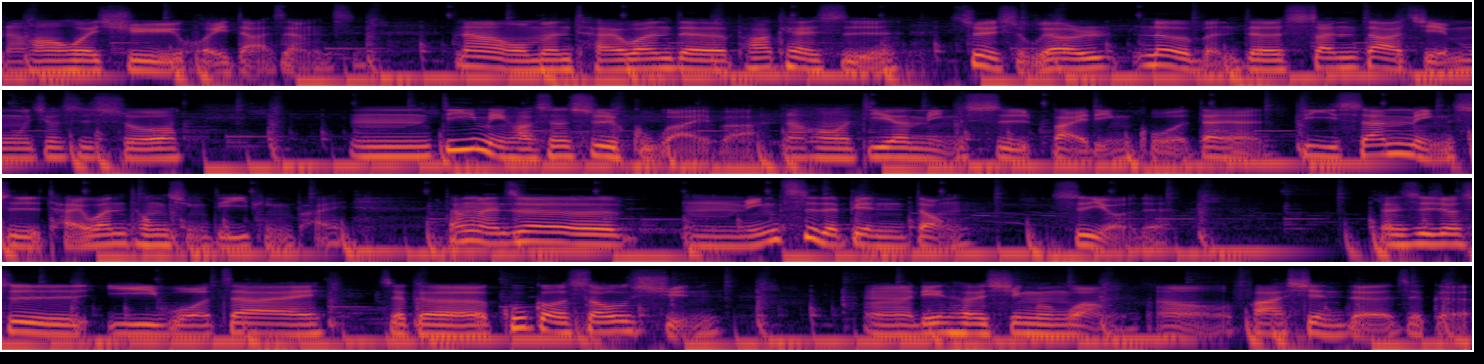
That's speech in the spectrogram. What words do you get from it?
然后会去回答这样子。那我们台湾的 podcast 最主要热门的三大节目，就是说。嗯，第一名好像是古癌吧，然后第二名是百灵果，但第三名是台湾通勤第一品牌。当然，这嗯名次的变动是有的，但是就是以我在这个 Google 搜寻，嗯，联合新闻网哦发现的这个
